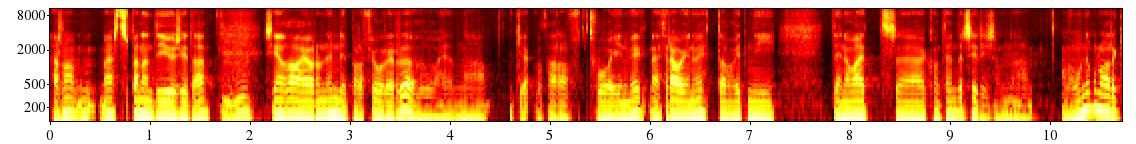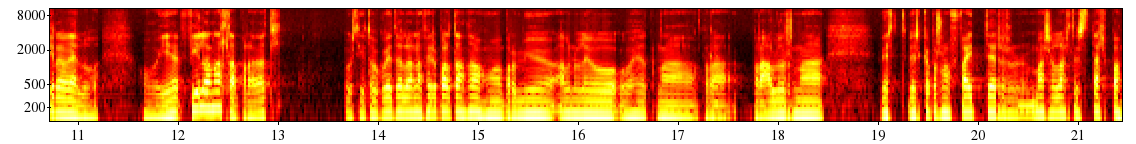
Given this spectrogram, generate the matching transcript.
er svona mest spennandi í USA mm -hmm. síðan þá hefur hún unnið bara fjóri röð og hérna og þar af þrjá vikt og einn í Dana White's uh, Contender Series Mm. mm. hún er búin að vera að gera vel og, og ég fíla hann alltaf bara öll veist, ég tók viðtölu fyrir barðan þá hún var bara mjög almennileg og, og hérna bara, bara alveg svona virk, virka bara svona fighter martial artist stelpa,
